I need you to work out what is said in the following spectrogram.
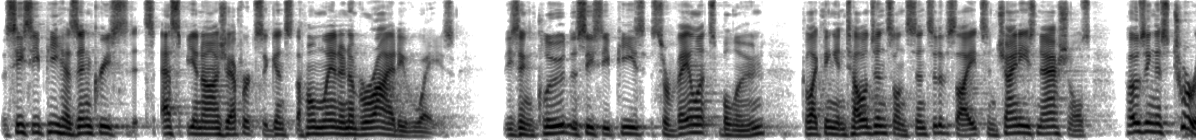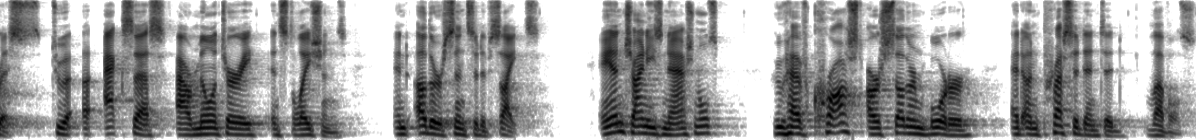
the CCP has increased its espionage efforts against the homeland in a variety of ways. These include the CCP's surveillance balloon collecting intelligence on sensitive sites, and Chinese nationals posing as tourists to uh, access our military installations and other sensitive sites, and Chinese nationals who have crossed our southern border at unprecedented levels.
